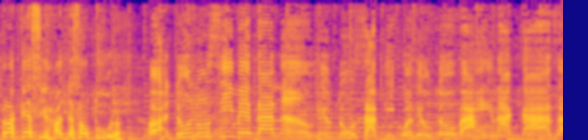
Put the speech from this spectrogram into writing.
Pra que esse rádio dessa altura? Ó, tu não se meta não, viu? Tu sabe que quando eu tô varrendo a casa,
